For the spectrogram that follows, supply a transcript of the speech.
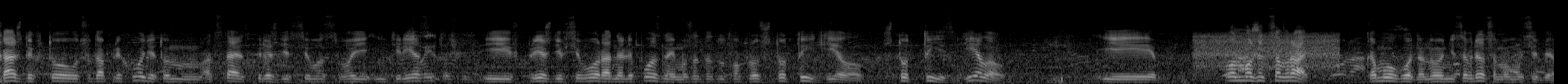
каждый, кто вот сюда приходит, он отставит прежде всего свой интерес. И прежде всего, рано или поздно ему зададут вопрос, что ты делал, что ты сделал. И он может соврать кому угодно, но не соврет самому себе.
